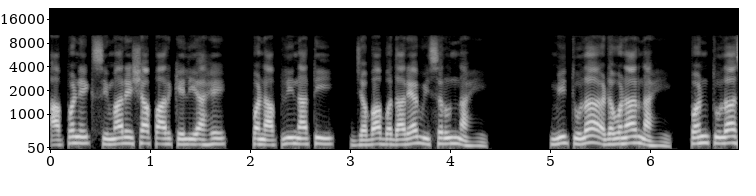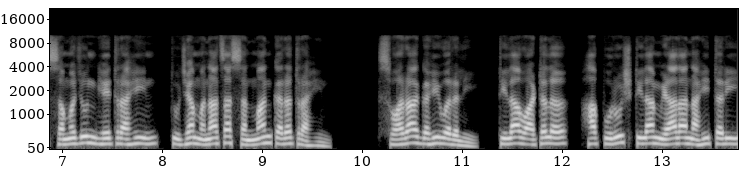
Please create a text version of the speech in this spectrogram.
आपण एक सीमारेषा पार केली आहे पण आपली नाती जबाबदाऱ्या विसरून नाही. मी तुला अडवणार नाही पण तुला समजून घेत राहीन तुझ्या मनाचा सन्मान करत राहीन. स्वरा गहिवरली तिला वाटलं हा पुरुष तिला मिळाला नाही तरी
